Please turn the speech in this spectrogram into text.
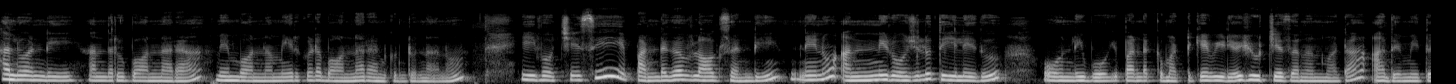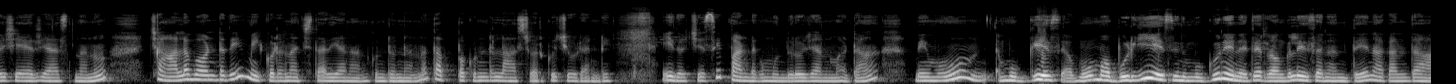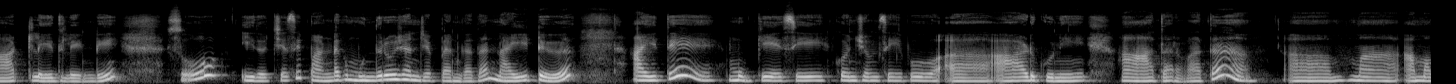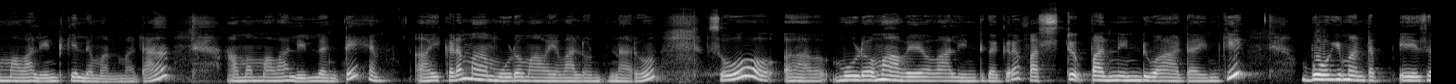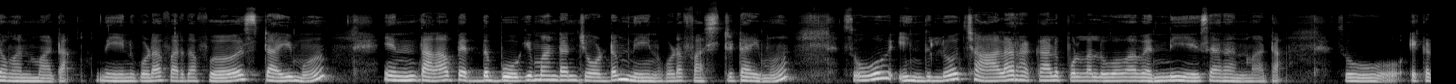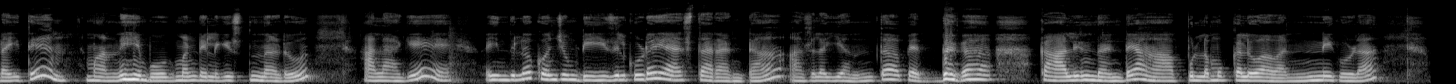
Hello అండి అందరూ బాగున్నారా? మేము బాగున్నాం మీరు కూడా బాగున్నారు అనుకుంటున్నాను. ఇవి వచ్చేసి పండగ వ్లాగ్స్ అండి. నేను అన్ని రోజులు తీయలేదు. ఓన్లీ భోగి పండగ మట్టుకే వీడియో షూట్ చేశాను అనమాట అదే మీతో షేర్ చేస్తున్నాను. చాలా బాగుంటుంది మీకు కూడా నచ్చుతుంది అని అనుకుంటున్నాను. తప్పకుండా లాస్ట్ వరకు చూడండి. ఇది వచ్చేసి పండగ ముందు రోజు అనమాట మేము ముగ్గు వేసాము. మా బుడిగి వేసింది ముగ్గు. నేనైతే రంగులు వేసాను అంతే. నాకు అంత ఆర్ట్ లేదులేండి. సో ఇది వచ్చేసి పండగ ముందు రోజు అని చెప్పాను కదా నైట్. అయితే ముగ్గేసి కొంచెం సేపు ఆడుకుని ఆ తర్వాత మా అమ్మమ్మ వాళ్ళ ఇంటికి వెళ్ళామన్నమాట. అమ్మమ్మ వాళ్ళ ఇల్లు అంటే ఇక్కడ మా మూడో మావయ్య వాళ్ళు ఉంటున్నారు. సో మూడో మావయ్య వాళ్ళ ఇంటి దగ్గర ఫస్ట్ పన్నెండు ఆ టైంకి భోగి మంట వేసామన్నమాట. నేను కూడా ఫర్ ద ఫస్ట్ టైము ఎంత అలా పెద్ద భోగి మంటను చూడడం నేను కూడా ఫస్ట్ టైము సో ఇందులో చాలా రకాల పుల్లలు అవన్నీ వేసారనమాట సో ఇక్కడైతే మా అన్నయ్య భోగి మంట వెలిగిస్తున్నాడు అలాగే ఇందులో కొంచెం డీజిల్ కూడా వేస్తారంట. అసలు ఎంత పెద్దగా కాలిందంటే ఆ పుల్ల ముక్కలు అవన్నీ కూడా.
